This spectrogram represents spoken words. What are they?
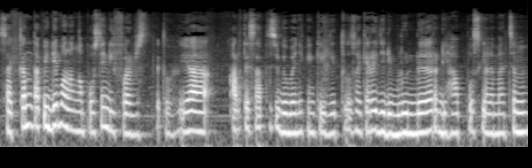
second tapi dia malah ngepostnya di first gitu. Ya artis-artis juga banyak yang kayak gitu. Saya kira jadi blunder dihapus segala macem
